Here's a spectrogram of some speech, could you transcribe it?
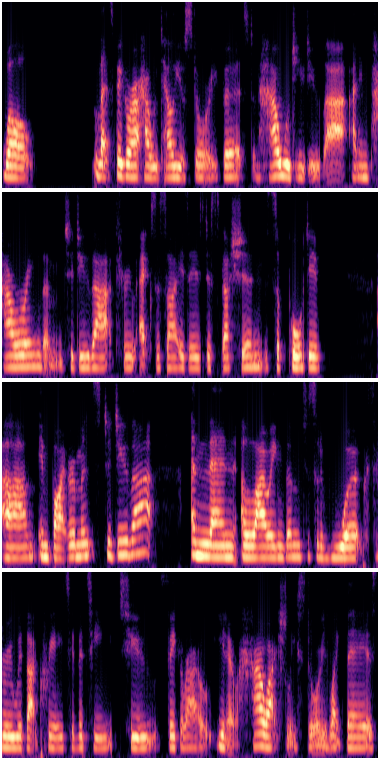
well, let's figure out how we tell your story first. And how would you do that? And empowering them to do that through exercises, discussion, supportive um, environments to do that. And then allowing them to sort of work through with that creativity to figure out, you know, how actually stories like theirs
